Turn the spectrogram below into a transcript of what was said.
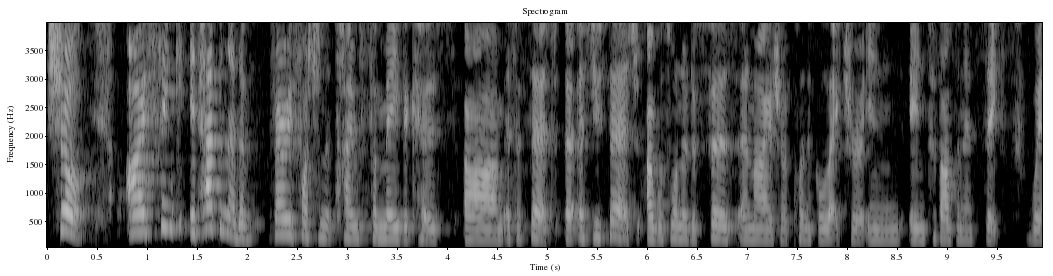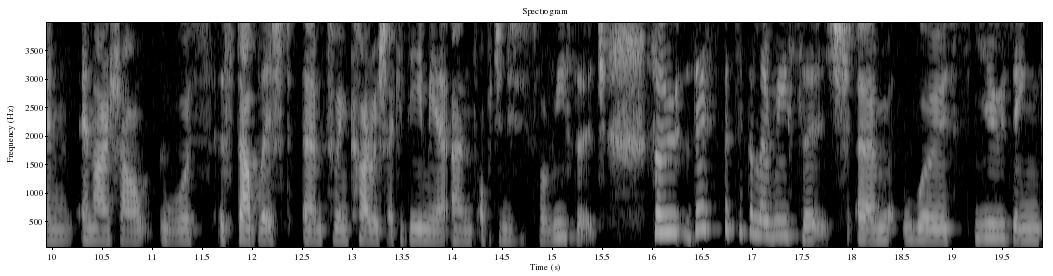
Sure. I think it happened at a very fortunate time for me because, um, as I said, as you said, I was one of the first NIHR clinical lecturer in, in 2006 when NIHR was established um, to encourage academia and opportunities for research. So this particular research um, was using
